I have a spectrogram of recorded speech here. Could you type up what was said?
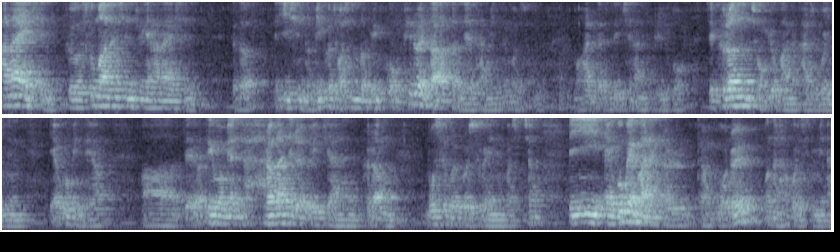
하나의 신, 그 수많은 신 중에 하나의 신. 그래서 이 신도 믿고 저 신도 믿고 필요에 따라서 이제 다 믿는 거죠. 뭐 할 때는 이 신한테 빌고 이제 그런 종교관을 가지고 있는 애굽인데요. 어, 이제 어떻게 보면 여러 가지를 의지하는 그런 모습을 볼 수가 있는 것이죠. 이 애굽에 관한 결, 경고를 오늘 하고 있습니다.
